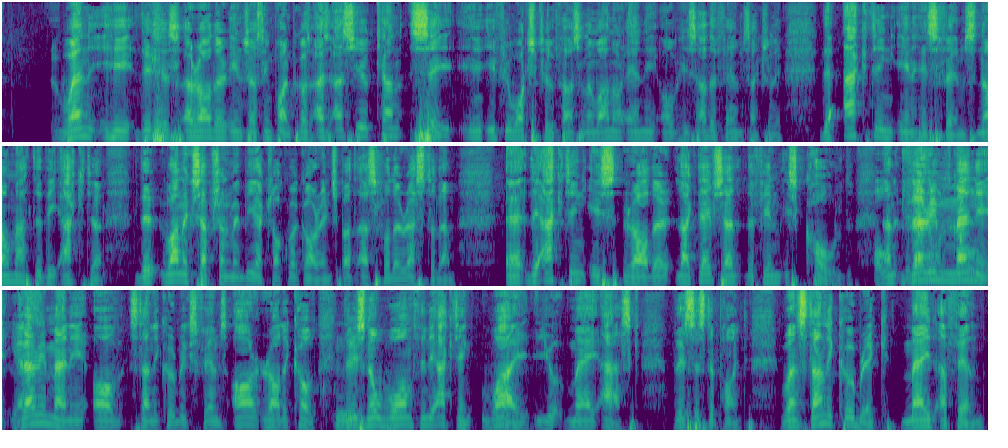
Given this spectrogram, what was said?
when he, this is a rather interesting point because as, as you can see, if you watch 2001 or any of his other films, actually, the acting in his films, no matter the actor, the one exception may be A Clockwork Orange, but as for the rest of them, uh, the acting is rather, like Dave said, the film is cold, Oh, and very many, cold, yes. very many of Stanley Kubrick's films are rather cold. There is no warmth in the acting. Why, you may ask? This is the point. When Stanley Kubrick made a film,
